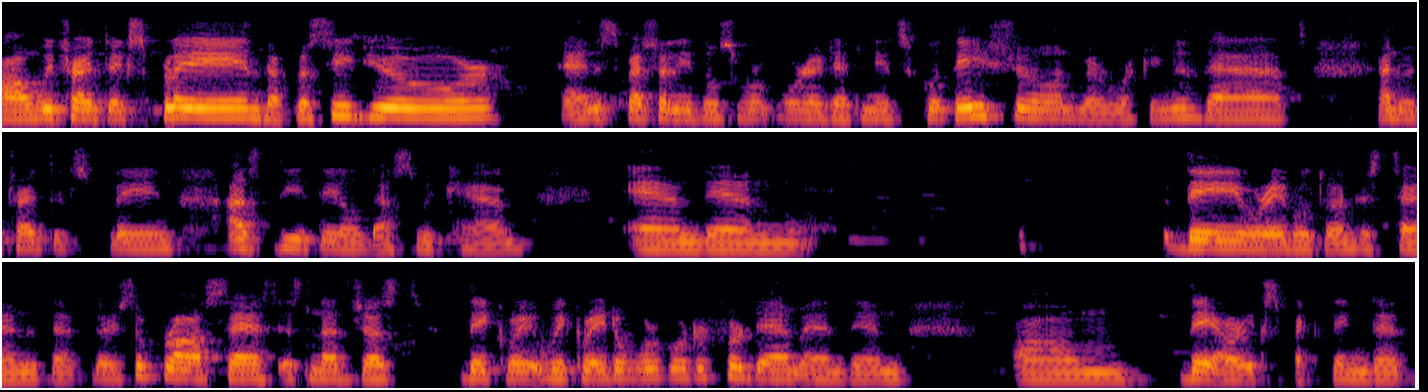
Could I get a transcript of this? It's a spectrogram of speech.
Uh, we try to explain the procedure, and especially those work order that needs quotation we're working with that and we try to explain as detailed as we can. And then they were able to understand that there's a process it's not just they create we create a work order for them and then um, they are expecting that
